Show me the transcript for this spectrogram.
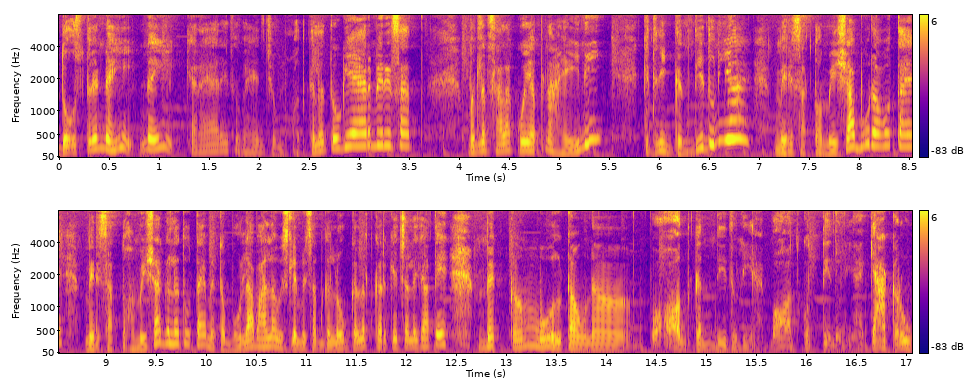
दोस्त ने, नहीं नहीं। कह रहा यार ये तो बहन, जो बहुत गलत हो गया यार मेरे साथ। मतलब साला कोई अपना है ही नहीं। कितनी गंदी दुनिया है। मेरे साथ तो हमेशा बुरा होता है। मेरे साथ तो हमेशा गलत होता है। मैं तो बोला भाला हूँ, इसलिए मेरे साथ लोग गलत करके चले जाते हैं। मैं कम बोलता हूँ ना, बहुत गंदी दुनिया है, बहुत कुत्ती दुनिया है। क्या करूँ?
